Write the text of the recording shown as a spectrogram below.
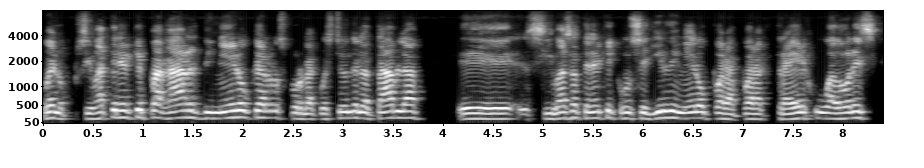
bueno, si va a tener que pagar dinero, Carlos, por la cuestión de la tabla, eh, si vas a tener que conseguir dinero para, para traer jugadores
